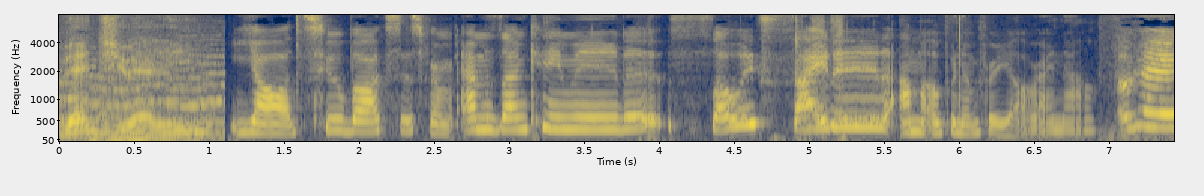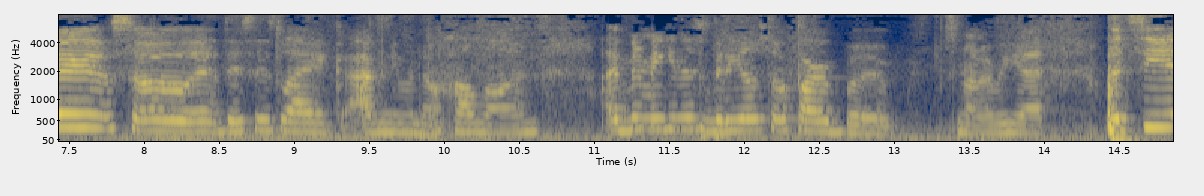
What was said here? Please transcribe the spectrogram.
Eventually. Y'all, two boxes from Amazon came in. So excited. I'm gonna open them for y'all right now. Okay, so this is like, I don't even know how long I've been making this video so far, but it's not over yet. Let's see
